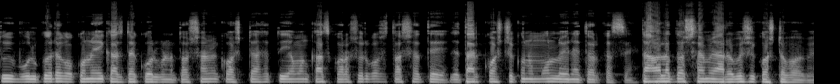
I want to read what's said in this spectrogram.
তুই ভুল করে কখনো এই কাজটা করবি না। তোর স্বামী কষ্টে আছে, তুই এমন কাজ করা শুরু করছিস, তার সাথে যে তার কষ্টের কোনো মূল্যই নাই তোর কাছে, তাহলে তোর স্বামী আরও বেশি কষ্ট পাবে।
